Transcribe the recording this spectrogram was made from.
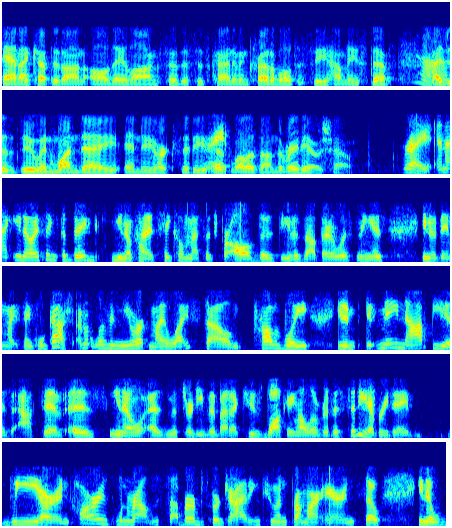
and I kept it on all day long. So this is kind of incredible to see how many steps I just do in one day in New York City, Right. as well as on the radio show. Right. And I you know, I think the big, you know, kind of take home message for all of those divas out there listening is, you know, they might think, Well gosh, I don't live in New York. My lifestyle probably you know, it may not be as active as, you know, as Mr. Divabetic who's walking all over the city every day. We are in cars when we're out in the suburbs, we're driving to and from our errands. So, you know,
